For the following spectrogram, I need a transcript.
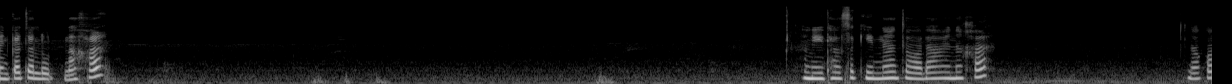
มันก็จะหลุดนะคะ อันนี้ทัชสกรีนหน้าจอได้นะคะ แล้วก็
